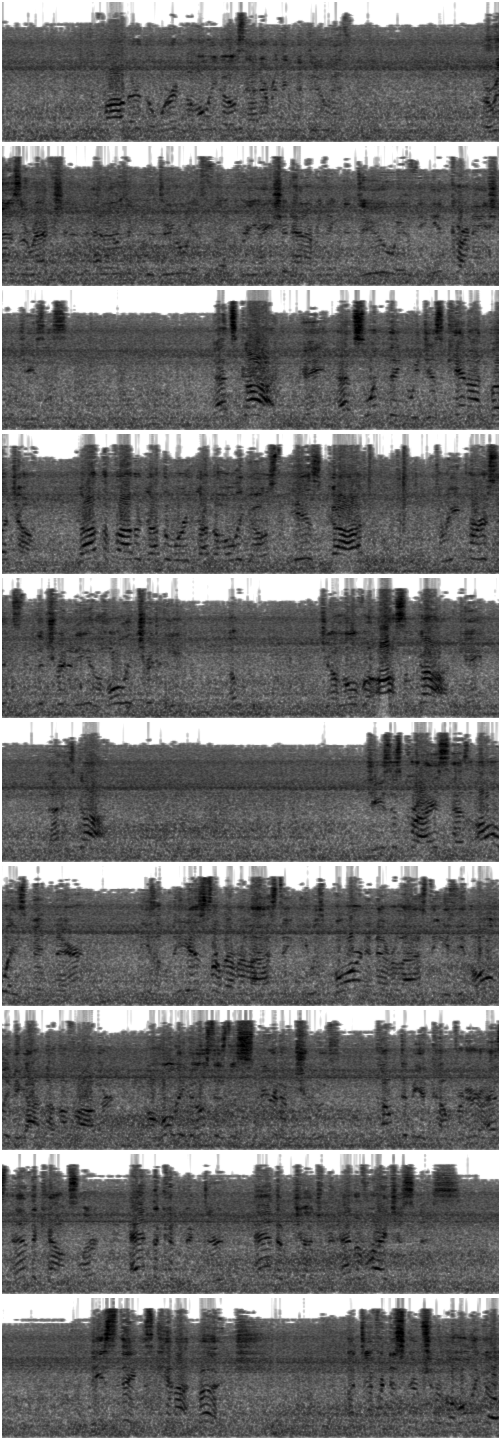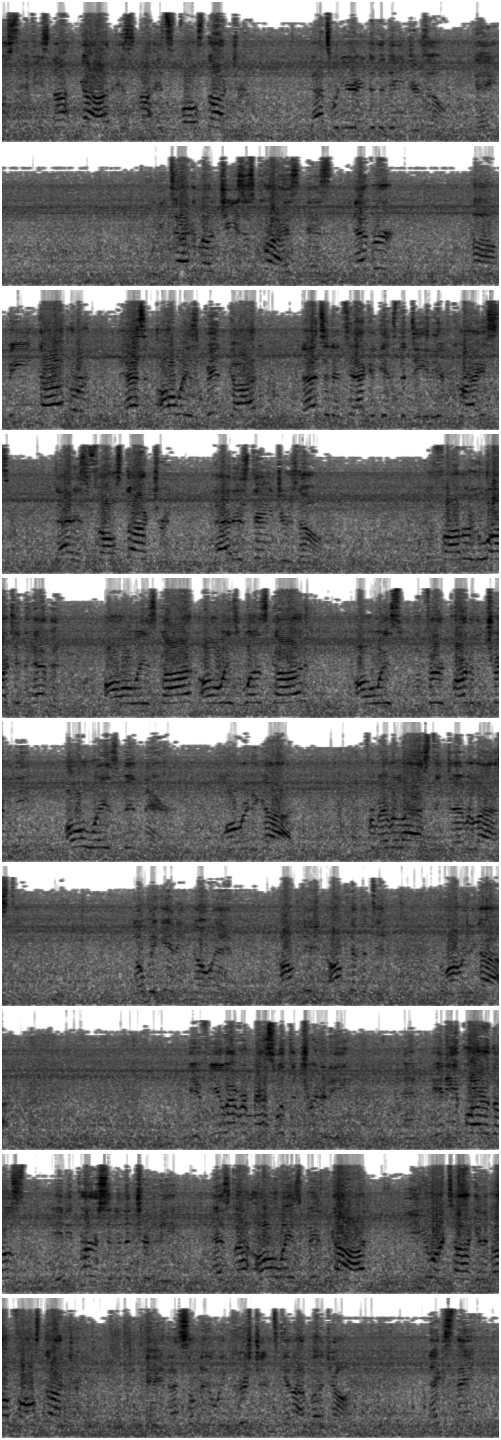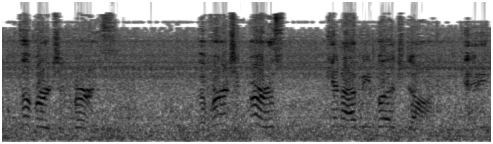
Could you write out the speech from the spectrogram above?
The Father, the Word, and the Holy Ghost had everything to do with resurrection, had everything to do with the creation, had everything to do with the incarnation of Jesus. That's God, okay? That's one thing we just cannot budge on. God the Father, God the Word, God the Holy Ghost is God. Three persons, the Trinity, the Holy Trinity of Jehovah, awesome God, okay? That is God. Jesus Christ has always been there. He is from everlasting. He was born in everlasting. He's the only begotten of the Father. The Holy Ghost is the Spirit of truth, come to be a comforter as, and a counselor and a convictor and of judgment and of righteousness. These things cannot budge. A different description of the Holy Ghost, if he's not God, is not it's false doctrine. That's when you're into the danger zone, okay? When you talk about Jesus Christ as never uh, being God or hasn't always been God, that's an attack against the deity of Christ. That is false doctrine. That is danger zone. The Father who art in heaven, always God, always was God, always the third part of the Trinity, always been there. Glory to God. From everlasting to everlasting. No beginning, no end. Omnipotent. Glory to God. If you ever mess with the Trinity, and any part of those, any person in the Trinity has not always been God, you are talking about false doctrine. Okay, that's something that we Christians cannot budge on. Next thing, the virgin birth. The virgin birth cannot be budged on. Okay,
